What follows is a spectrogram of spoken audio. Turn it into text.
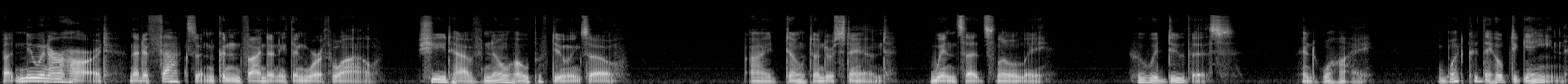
but knew in her heart that if Faxon couldn't find anything worthwhile, she'd have no hope of doing so. I don't understand, Wynn said slowly. Who would do this? And why? What could they hope to gain?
